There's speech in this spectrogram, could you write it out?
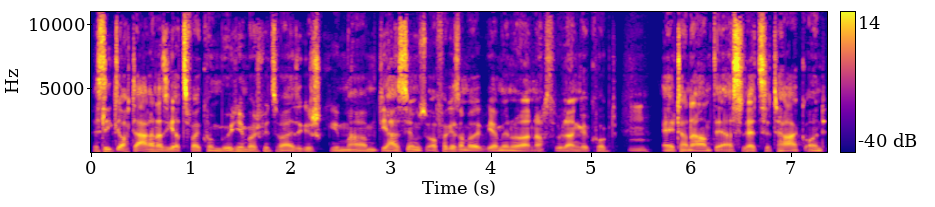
das liegt auch daran, dass ich ja zwei Komödien beispielsweise geschrieben habe. Die hast du übrigens auch vergessen, aber wir haben ja nur nach Thrillern geguckt. Mhm. Elternabend, der erste, letzte Tag. Und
